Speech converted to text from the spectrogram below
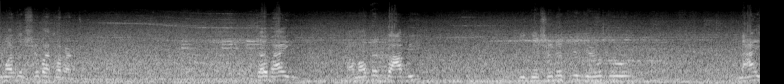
তোমাদের সেবা করার জন্য। তাই ভাই আমাদের দাবি যে দেশের নেত্রী যেহেতু নাই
